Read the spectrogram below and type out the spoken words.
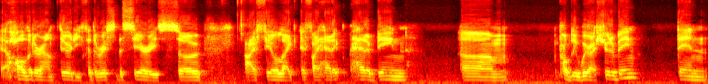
It hovered around 30 for the rest of the series. So I feel like if I had it had it been um, probably where I should have been, then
